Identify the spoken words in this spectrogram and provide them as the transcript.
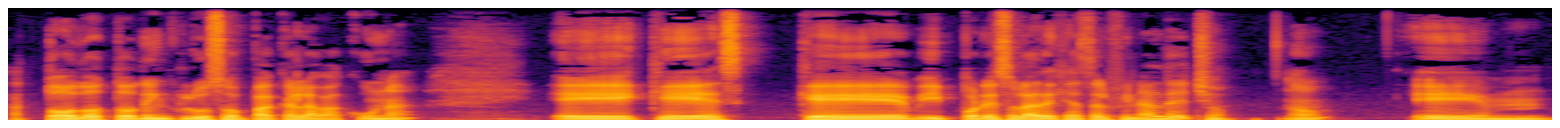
a todo, todo incluso opaca la vacuna, eh, que es que, y por eso la dejé hasta el final, de hecho, ¿no? Em,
